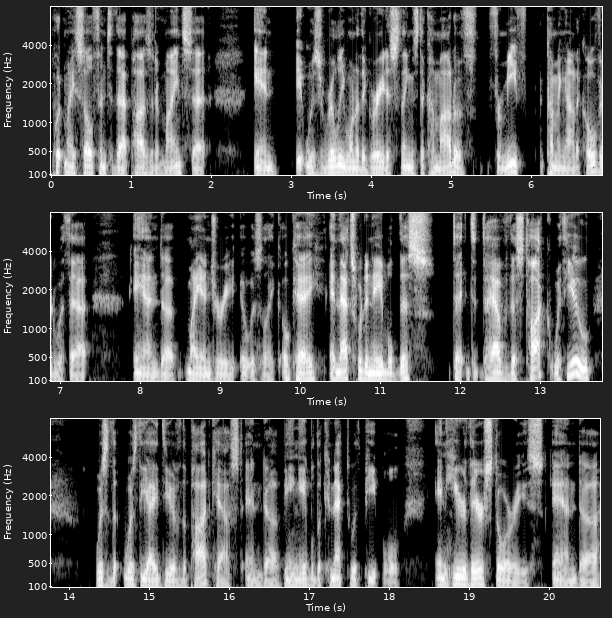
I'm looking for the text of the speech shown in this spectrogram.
put myself into that positive mindset. And it was really one of the greatest things to come out of for me coming out of COVID with that and uh, my injury. It was like okay, and that's what enabled this to, to have this talk with you was the was the idea of the podcast and uh, being able to connect with people and hear their stories and uh,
